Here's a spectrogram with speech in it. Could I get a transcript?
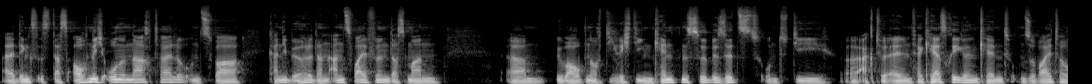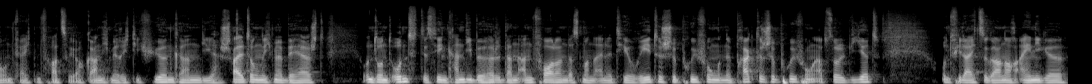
Allerdings ist das auch nicht ohne Nachteile. Und zwar kann die Behörde dann anzweifeln, dass man ähm, überhaupt noch die richtigen Kenntnisse besitzt und die äh, aktuellen Verkehrsregeln kennt und so weiter und vielleicht ein Fahrzeug auch gar nicht mehr richtig führen kann, die Schaltung nicht mehr beherrscht und, und, und. Deswegen kann die Behörde dann anfordern, dass man eine theoretische Prüfung und eine praktische Prüfung absolviert und vielleicht sogar noch einige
